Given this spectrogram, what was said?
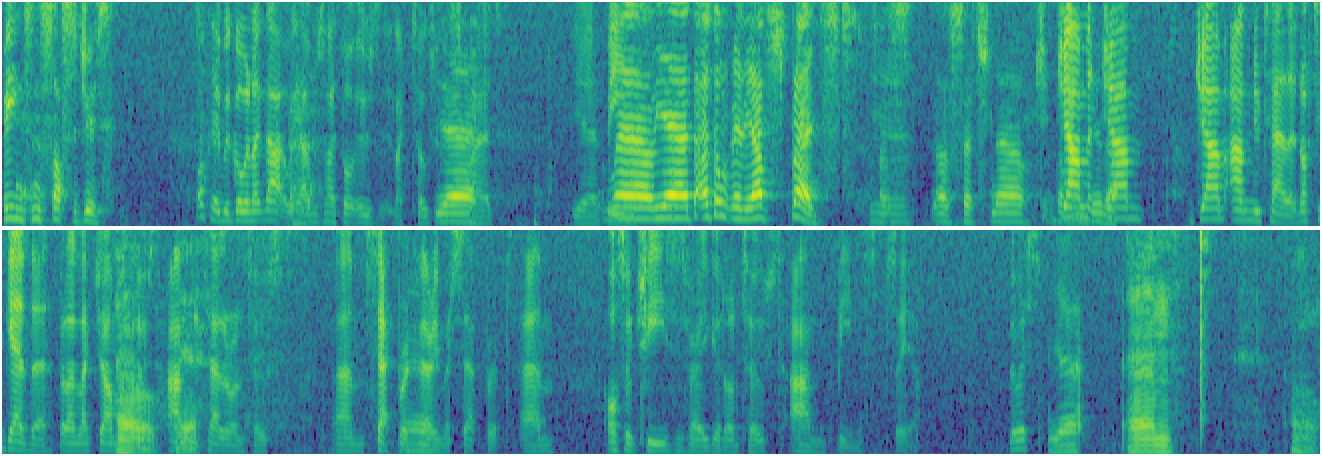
Beans and sausages. Okay, we're going like that. we? I was I thought it was like toast with Yeah. spread. Yeah, beans. Well, yeah, I don't really have spreads Yeah. as as such now. J- I don't jam, really do that. jam, jam, and Nutella, not together, but I like jam on Oh, toast and yeah. Nutella on toast. Um, separate, Yeah. very much separate. Um, also, cheese is very good on toast and beans. So yeah, Lewis. Yeah. Um, oh,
